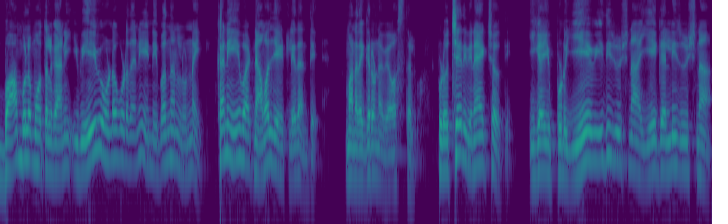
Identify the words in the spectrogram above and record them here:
బాంబుల మూతలు కానీ ఇవేవి ఉండకూడదని నిబంధనలు ఉన్నాయి. కానీ వాటిని అమలు చేయట్లేదు అంతే. మన దగ్గర ఉన్న వ్యవస్థలు. ఇప్పుడు వచ్చేది వినాయక చవితి. ఇక ఇప్పుడు ఏ వీధి చూసినా ఏ గల్లీ చూసినా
